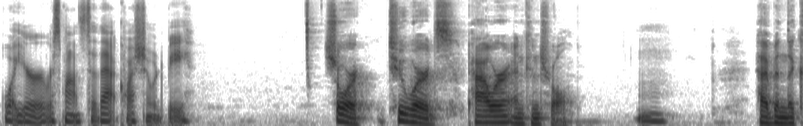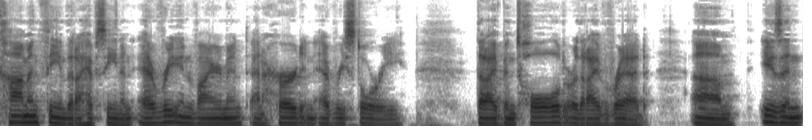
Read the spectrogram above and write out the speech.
what your response to that question would be. Sure. Two words power and control mm. Have been the common theme that I have seen in every environment and heard in every story that I've been told or that I've read. Um, is an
